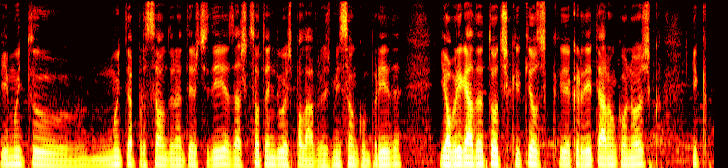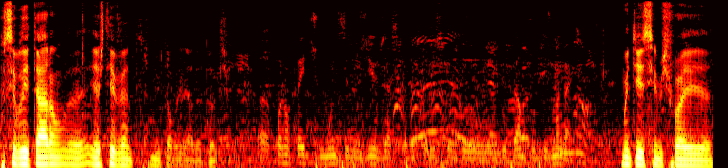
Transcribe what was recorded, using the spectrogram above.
e muito, muita pressão durante estes dias. Acho que só tenho duas palavras: missão cumprida. E obrigado a todos que, aqueles que acreditaram connosco e que possibilitaram uh, este evento. Muito obrigado a todos. Uh, foram feitos muitos elogios às características do, do campo dos Mangais. Muitíssimos. Foi,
